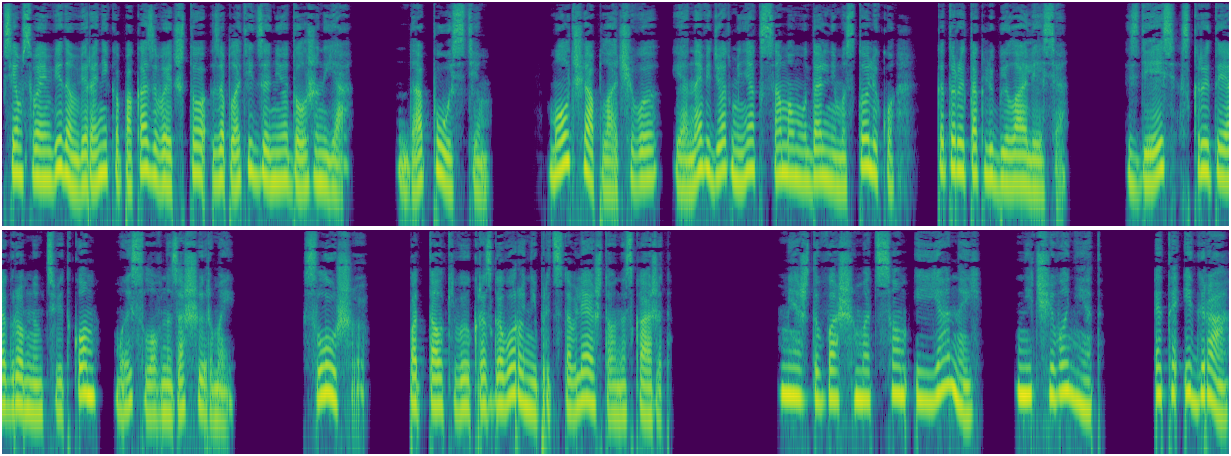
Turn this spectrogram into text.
всем своим видом Вероника показывает, что заплатить за нее должен я. Допустим. Молча оплачиваю, и она ведет меня к самому дальнему столику, который так любила Олеся. Здесь, скрытый огромным цветком, мы словно за ширмой. Слушаю. Подталкиваю к разговору, не представляя, что она скажет. «Между вашим отцом и Яной ничего нет. Это игра»,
